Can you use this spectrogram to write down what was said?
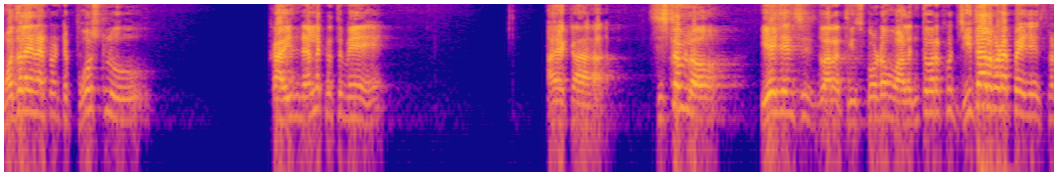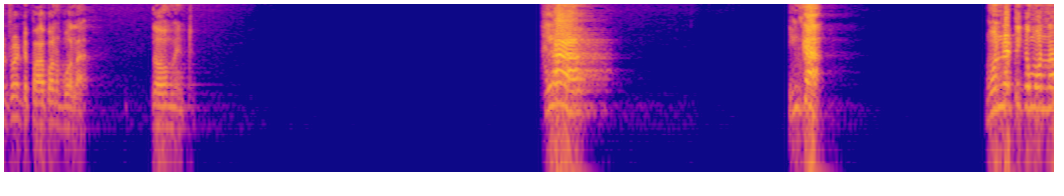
మొదలైనటువంటి పోస్టులు ఒక ఐదు నెలల క్రితమే ఆ యొక్క సిస్టంలో ఏజెన్సీస్ ద్వారా తీసుకోవడం వాళ్ళు ఇంతవరకు జీతాలు కూడా పే చేసినటువంటి పాపన పోల గవర్నమెంట్. అలా ఇంకా మొన్నటికి మొన్న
